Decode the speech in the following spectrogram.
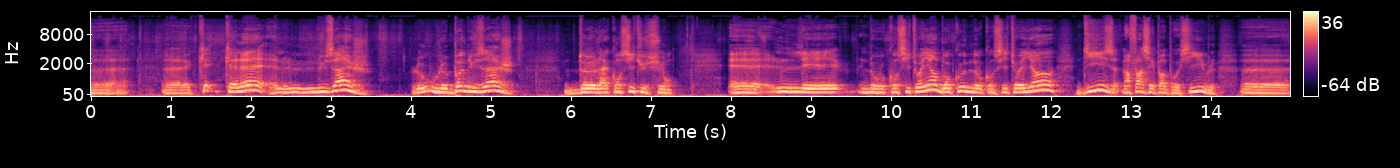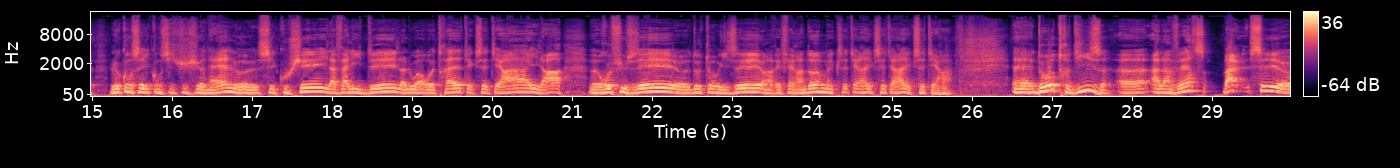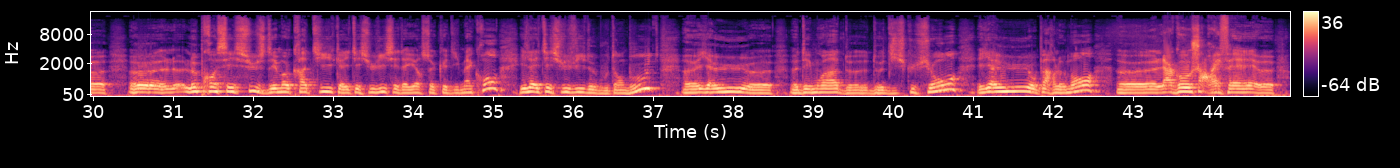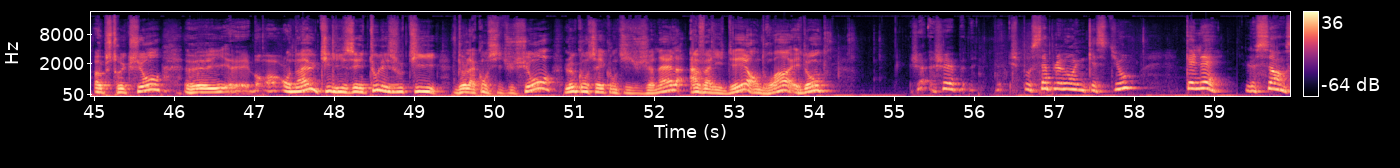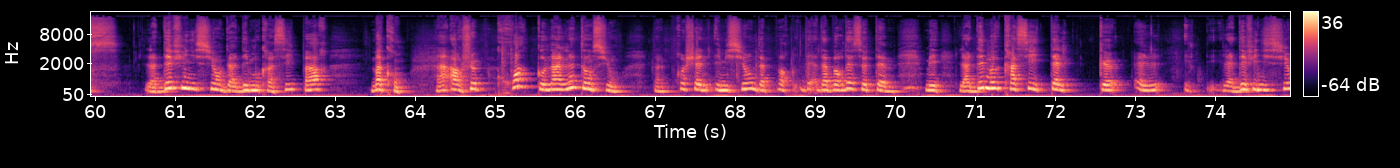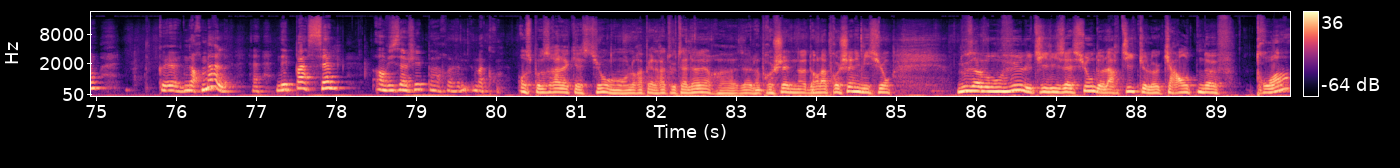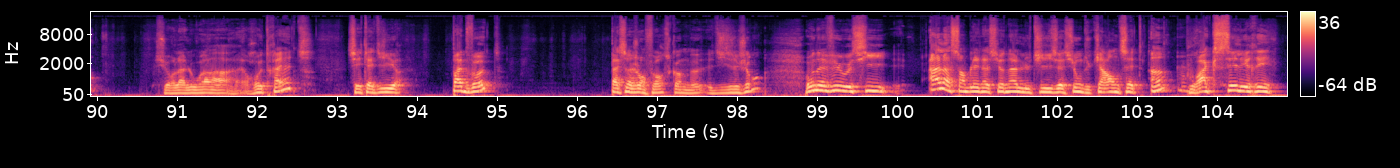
Euh, euh, que- quel est l'usage le- ou le bon usage de la Constitution? Et les, nos concitoyens, beaucoup de nos concitoyens disent, mais enfin c'est pas possible, euh, le Conseil constitutionnel euh, s'est couché, il a validé la loi retraite, etc., il a euh, refusé euh, d'autoriser un référendum, etc., etc., etc. D'autres disent, à l'inverse, bah, c'est euh, euh, le, processus démocratique a été suivi, c'est d'ailleurs ce que dit Macron, il a été suivi de bout en bout, euh, il y a eu euh, des mois de, de discussion, il y a eu au Parlement, euh, la gauche aurait fait euh, obstruction, on a utilisé tous les outils de la Constitution, le Conseil constitutionnel a validé en droit, et donc Je, je- je pose simplement une question. Quel est le sens, la définition de la démocratie par Macron Hein, Alors je crois qu'on a l'intention dans la prochaine émission d'abor- d'aborder ce thème. Mais la démocratie telle que la définition que normale hein, n'est pas celle envisagée par euh, Macron. On se posera la question, on le rappellera tout à l'heure euh, dans la prochaine émission. Nous avons vu l'utilisation de l'article 49.3 sur la loi retraite, c'est-à-dire pas de vote, passage en force, comme euh, disait Jean. On a vu aussi à l'Assemblée nationale l'utilisation du 47.1 pour accélérer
